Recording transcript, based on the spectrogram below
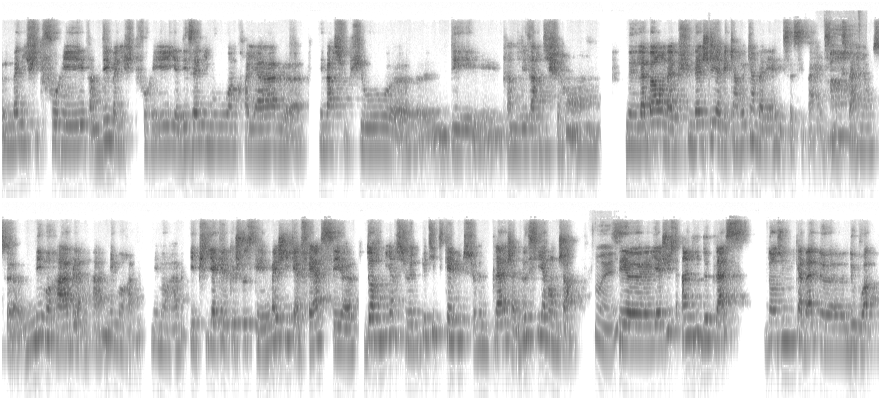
une magnifique forêt, enfin des magnifiques forêts, il y a des animaux incroyables, des marsupiaux, des, plein de lézards différents. Mais là-bas, on a pu nager avec un requin-baleine et ça, c'est pareil, c'est une ah. expérience euh, mémorable, ah, mémorable, mémorable. Et puis, il y a quelque chose qui est magique à faire, c'est euh, dormir sur une petite cahute sur une plage à Nossi Ranja. C'est, euh, il y a juste un lit de place dans une cabane de bois.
